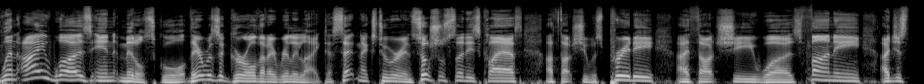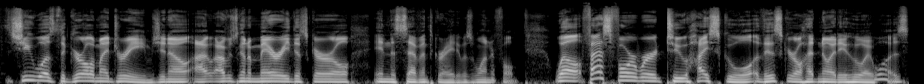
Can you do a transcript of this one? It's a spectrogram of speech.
when I was in middle school, there was a girl that I really liked. I sat next to her in social studies class. I thought she was pretty. I thought she was funny. I just, she was the girl of my dreams. You know, I, I was going to marry this girl in the seventh grade. It was wonderful. Well, fast forward to high school. This girl had no idea who I was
